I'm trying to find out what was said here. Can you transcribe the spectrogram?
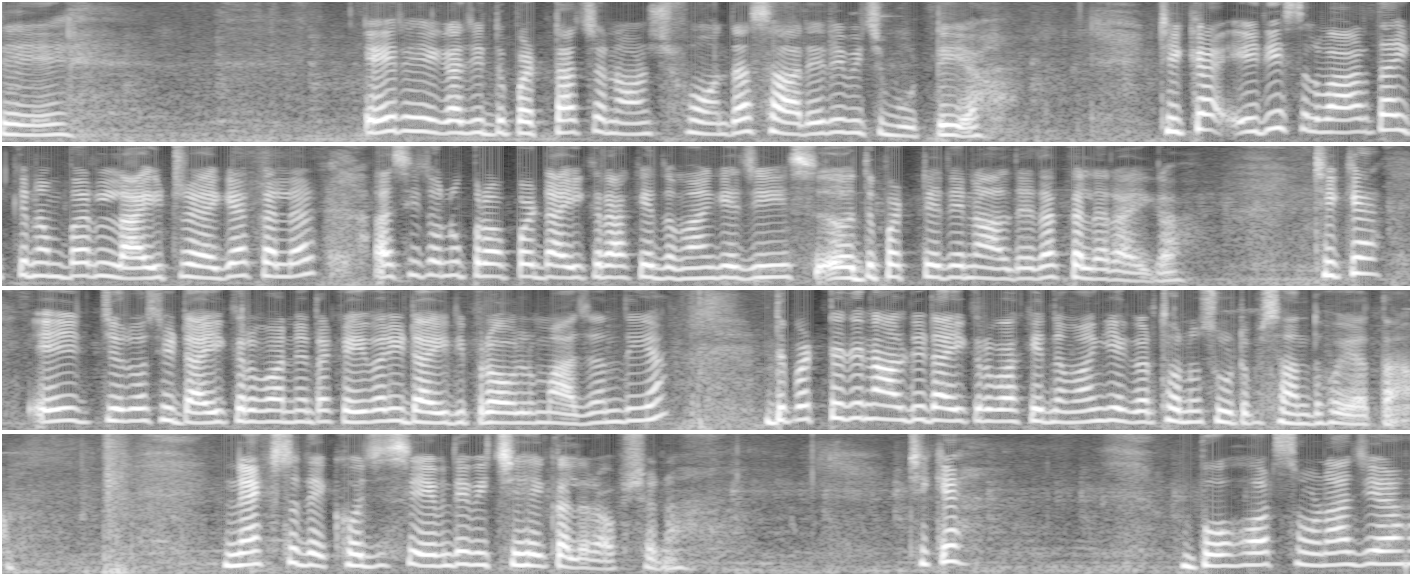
ਤੇ ਇਹ ਰਹੇਗਾ ਜੀ ਦੁਪੱਟਾ ਚਨੌਨ ਸ਼ਫੋਨ ਦਾ, ਸਾਰੇ ਦੇ ਵਿੱਚ ਬੂਟੇ ਆ। ਠੀਕ ਹੈ, ਇਹਦੀ ਸਲਵਾਰ ਦਾ ਇੱਕ ਨੰਬਰ ਲਾਈਟ ਰਹਿ ਗਿਆ ਕਲਰ ਅਸੀਂ ਤੁਹਾਨੂੰ ਪ੍ਰੋਪਰ ਡਾਈ ਕਰਾ ਕੇ ਦਵਾਂਗੇ ਜੀ, ਸ- ਦੁਪੱਟੇ ਦੇ ਨਾਲ ਦਾ ਇਹਦਾ ਕਲਰ ਆਏਗਾ। ਠੀਕ ਹੈ, ਇਹ ਜਦੋਂ ਅਸੀਂ ਡਾਈ ਕਰਵਾਉਂਦੇ ਤਾਂ ਕਈ ਵਾਰੀ ਡਾਈ ਦੀ ਪ੍ਰੋਬਲਮ ਆ ਜਾਂਦੀ ਆ। ਦੁਪੱਟੇ ਦੇ ਨਾਲ ਦੀ ਡਾਈ ਕਰਵਾ ਕੇ ਦਵਾਂਗੇ, ਅਗਰ ਤੁਹਾਨੂੰ ਸੂਟ ਪਸੰਦ ਹੋਇਆ ਤਾਂ। ਨੈਕਸਟ ਦੇਖੋ ਜੀ ਸੇਮ ਦੇ ਵਿੱਚ ਇਹ ਕਲਰ ਆਪਸ਼ਨ ਆ। ਠੀਕ ਹੈ, ਬਹੁਤ ਸੋਹਣਾ ਜਿਹਾ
